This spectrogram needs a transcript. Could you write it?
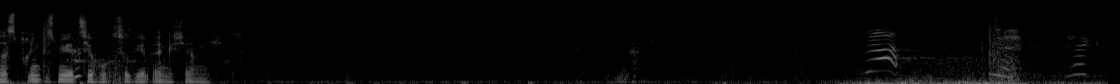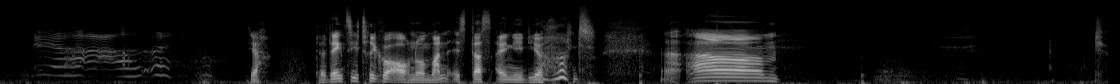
Was bringt es mir jetzt hier hochzugehen? Eigentlich ja nicht. Ja, da denkt sich Trikot auch nur, Mann, ist das ein Idiot. ähm... Tja.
